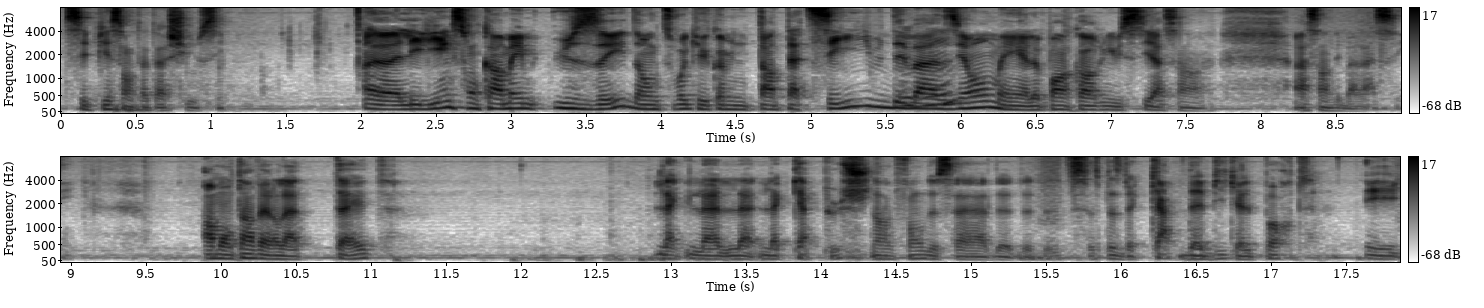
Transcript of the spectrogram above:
Ses pieds sont attachés aussi. Euh, les liens sont quand même usés, donc tu vois qu'il y a comme une tentative d'évasion, Mhm. mais elle n'a pas encore réussi à s'en, à s'en débarrasser. En montant vers la tête, la, la- la- la capuche, dans le fond, de, sa, de, de- de cette espèce de cape d'habit qu'elle porte est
